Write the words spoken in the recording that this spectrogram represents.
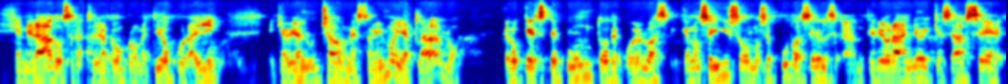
generado, se les había comprometido por ahí y que habían luchado en esto mismo y aclararlo. Creo que este punto de poderlo hacer, que no se hizo, no se pudo hacer el anterior año y que se hace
